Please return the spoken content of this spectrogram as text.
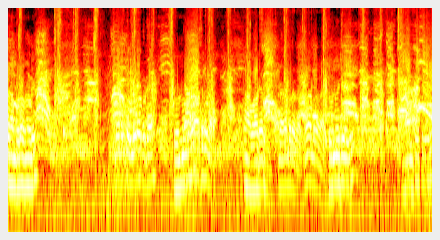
നമ്പർ ഒന്നുകൂടി തൊണ്ണൂറ് ആ വാട്സപ്പ് തൊണ്ണൂറ്റേഴ് നാൽപ്പത്തേഴ്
